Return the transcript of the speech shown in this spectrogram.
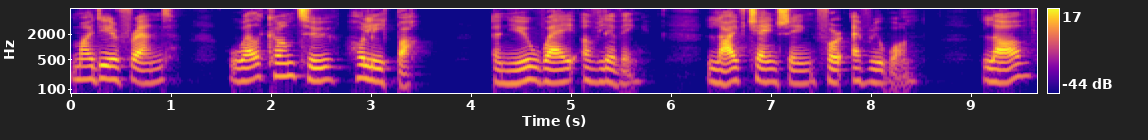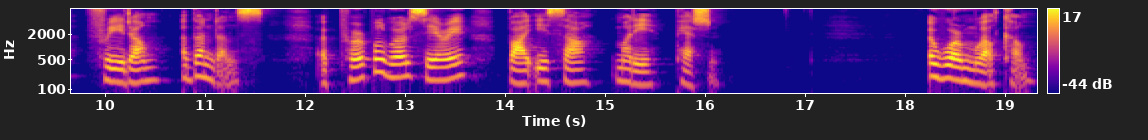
My dear friend, welcome to Holipa, a new way of living, life changing for everyone. Love, freedom, abundance. A Purple World series by Isa Marie Persson. A warm welcome.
